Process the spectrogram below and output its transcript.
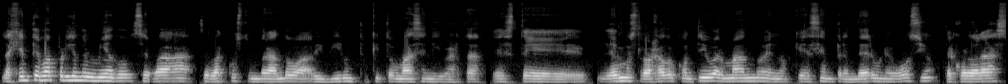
la gente va perdiendo el miedo se va, se va acostumbrando a vivir un poquito más en libertad. Este, hemos trabajado contigo, Armando, en lo que es emprender un negocio. Te acordarás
